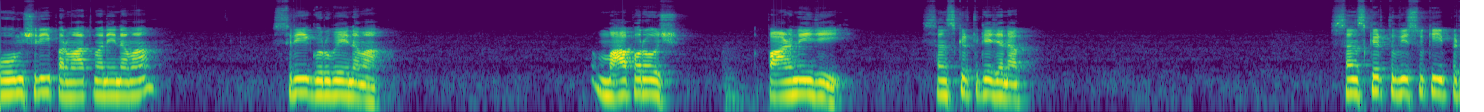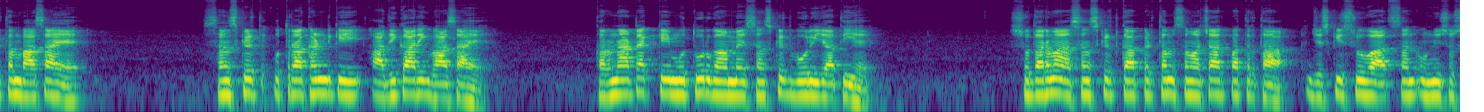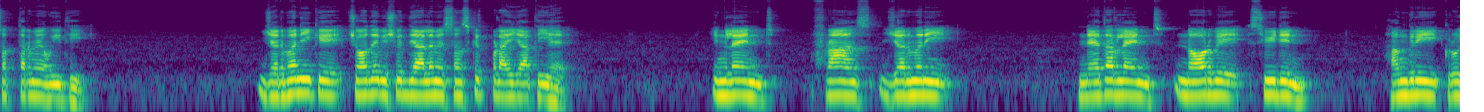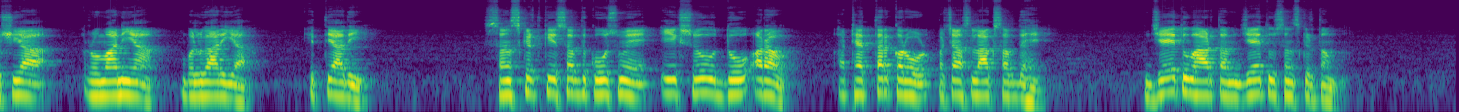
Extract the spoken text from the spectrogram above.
ओम श्री परमात्मा ने नमः, श्री गुरुवे नमः। महापुरुष पाणनी जी, संस्कृत के जनक। संस्कृत विश्व की प्रथम भाषा है। संस्कृत उत्तराखंड की आधिकारिक भाषा है। कर्नाटक के मुतूर गाँव में संस्कृत बोली जाती है। सुधर्मा संस्कृत का प्रथम समाचार पत्र था, जिसकी शुरुआत सन 1970 में हुई थी। जर्मनी के चौदह विश्वविद्यालय में संस्कृत पढ़ाई जाती है। England, France, Germany, Netherland, Norway, Sweden, Hungary, Croatia, Romania, Bulgaria इत्यादि। संस्कृत के शब्दकोश में 102 अरब अठहत्तर करोड़ पचास लाख शब्द हैं। जय तु भारतम जय तु संस्कृतम।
